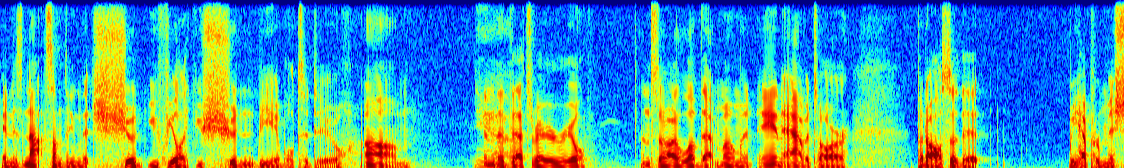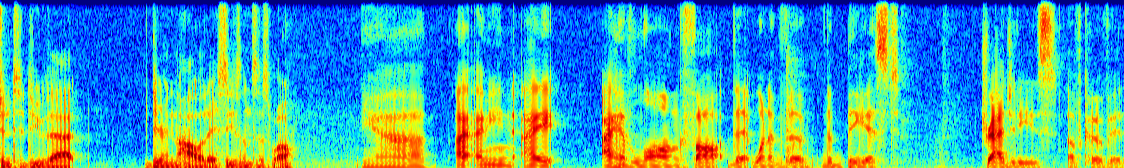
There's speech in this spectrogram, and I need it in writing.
and is not something that should you feel like you shouldn't be able to do um yeah. and that that's very real and so i love that moment and avatar but also that we have permission to do that during the holiday seasons as well Yeah, I, I mean, I I have long thought that one of the the biggest tragedies of COVID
